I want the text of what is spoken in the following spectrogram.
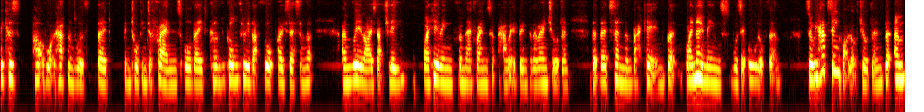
because part of what happened was they'd been talking to friends or they'd gone through that thought process and and realised actually by hearing from their friends how it had been for their own children that they'd send them back in, but by no means was it all of them. So we had seen quite a lot of children, but um,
